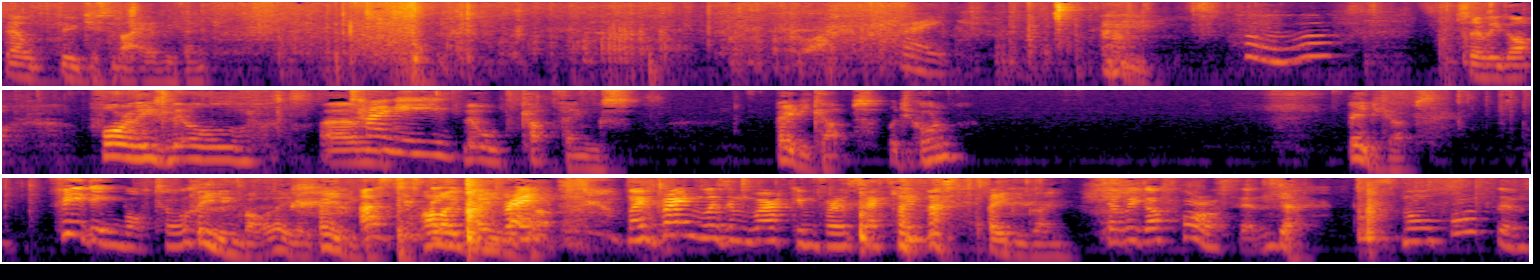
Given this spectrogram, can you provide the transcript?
they'll do just about everything. Right. So we got four of these little um, Tiny little cup things. Baby cups. What do you call them? Baby cups. Feeding bottle. Feeding bottle, There you go. Baby I was just I like thinking my baby brain, my brain wasn't working for a second. Baby brain. so we got four of them. Yeah. A small four of them.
